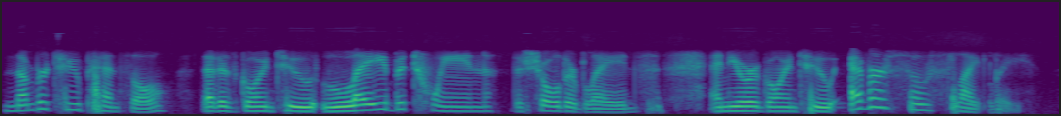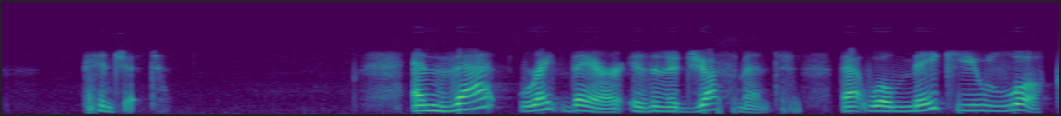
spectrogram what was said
number two pencil that is going to lay between the shoulder blades, and you are going to ever so slightly pinch it. And that right there is an adjustment that will make you look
